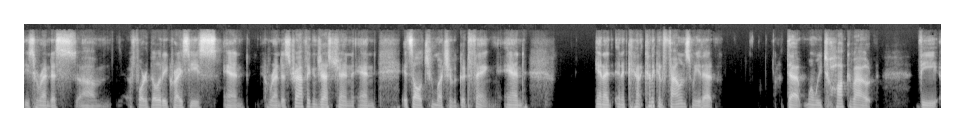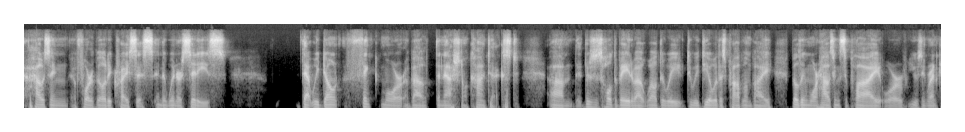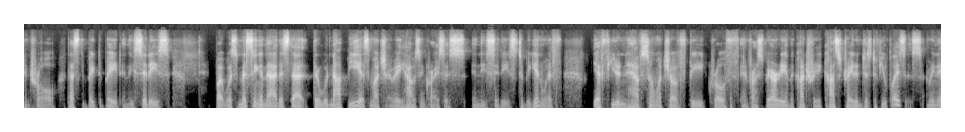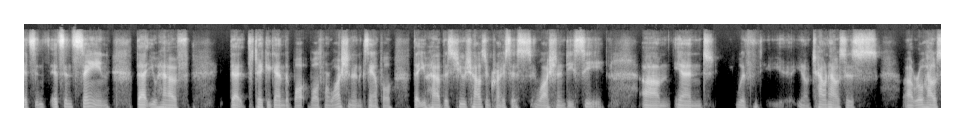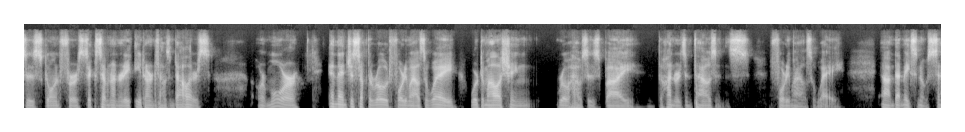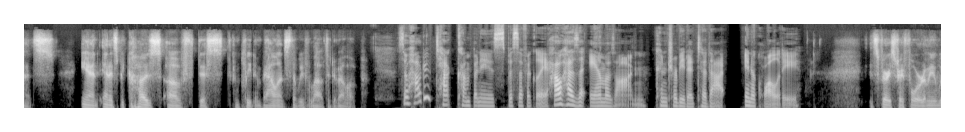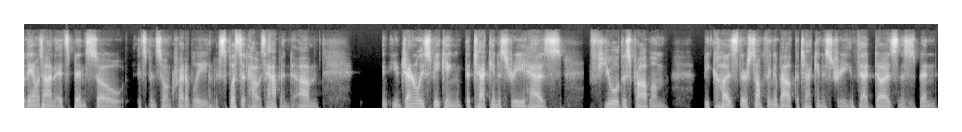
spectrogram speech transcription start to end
these horrendous um, affordability crises and horrendous traffic congestion and it's all too much of a good thing and and and it kind of confounds me that that when we talk about the housing affordability crisis in the winter cities that we don't think more about the national context. Um, there's this whole debate about well do we do we deal with this problem by building more housing supply or using rent control? That's the big debate in these cities but what's missing in that is that there would not be as much of a housing crisis in these cities to begin with if you didn't have so much of the growth and prosperity in the country concentrated in just a few places. I mean, it's it's insane that you have that to take again the Baltimore Washington example that you have this huge housing crisis in Washington D.C. Um, and with you know townhouses, uh, row houses going for six, seven hundred, eight hundred thousand dollars or more and then just up the road 40 miles away we're demolishing row houses by the hundreds and thousands 40 miles away. Um, that makes no sense and and it's because of this complete imbalance that we've allowed to develop. So how do tech companies specifically how has amazon contributed to that inequality? It's very straightforward. I mean with amazon it's been so it's been so incredibly explicit how it's happened. Um, you know, generally speaking, the tech industry has fueled this problem because there's something about the tech industry that does, and this has been,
